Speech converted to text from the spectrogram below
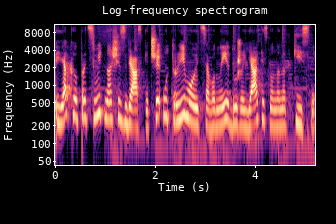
як працюють наші зв'язки, чи утримуються вони дуже якісно на надкисні.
